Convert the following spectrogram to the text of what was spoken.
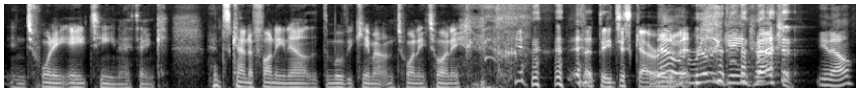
in 2018. I think it's kind of funny now that the movie came out in 2020 that they just got rid That of would it. really gain traction. You know,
